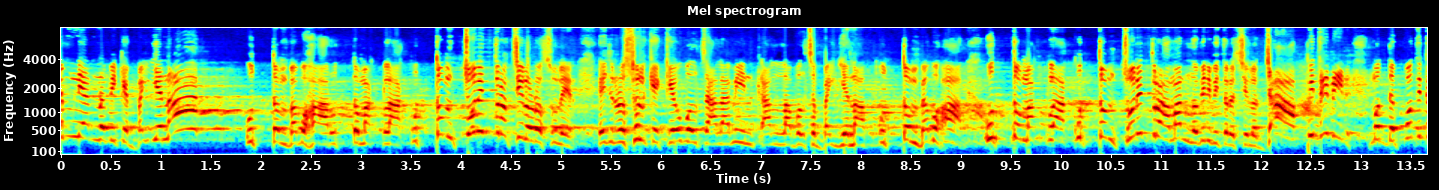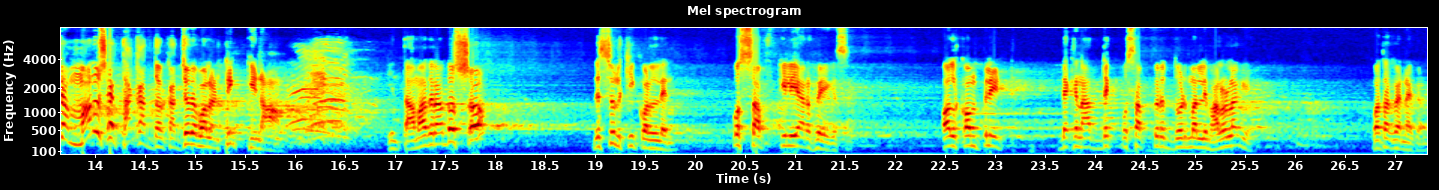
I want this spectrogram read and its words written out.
এমনি আর নবীকে বাইয়ে না উত্তম ব্যবহার, উত্তম আকলাক উত্তম চরিত্র ছিল রসুলের। এই যে রসুলকে কেউ বলছে আলামিন, আল্লাহ বলছে বাইয়েনাথ উত্তম ব্যবহার, উত্তম আকলাক উত্তম চরিত্র আমার নবীর ভিতরে ছিল। যা পৃথিবীর মধ্যে প্রতিটা মানুষের থাকার দরকার, জোরে বলেন, ঠিক কিনা কিন্তু আমাদের আদর্শ, রসুল কি করলেন? প্রস্রাব ক্লিয়ার হয়ে গেছে। অল কমপ্লিট দেখেন আর্ধেক প্রসাব করে দৌড় মারলে ভালো লাগে? কথা কয় না কেন?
